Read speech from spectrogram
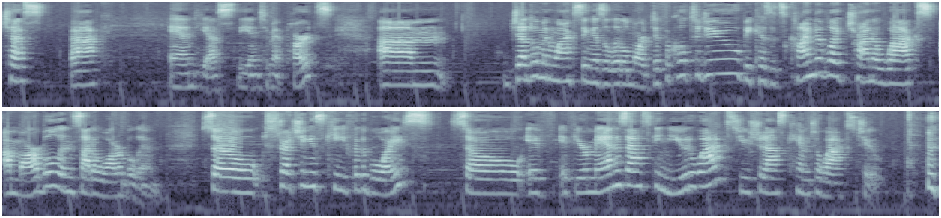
chest, back, and yes, the intimate parts. Um, gentleman waxing is a little more difficult to do because it's kind of like trying to wax a marble inside a water balloon. So stretching is key for the boys. So if if your man is asking you to wax, you should ask him to wax too.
